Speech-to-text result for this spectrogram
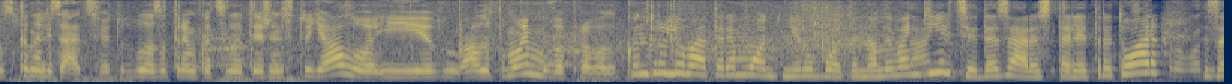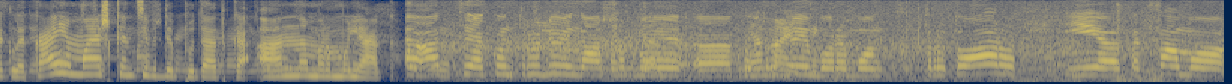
з каналізацією. Тут була затримка цілий тиждень стояло, і але по-моєму виправили. Контролювати ремонтні роботи на Левандівці, де зараз стелі тротуар, закликає мешканців депутатка Анна Мармуляк. Акція контролюй наша. Ми е, контролюємо ремонт тротуару і е, так само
